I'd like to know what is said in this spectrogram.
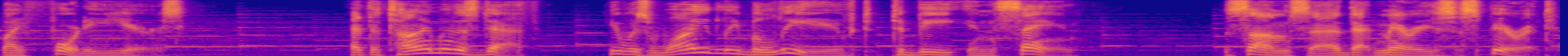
by 40 years. At the time of his death, he was widely believed to be insane. Some said that Mary's spirit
